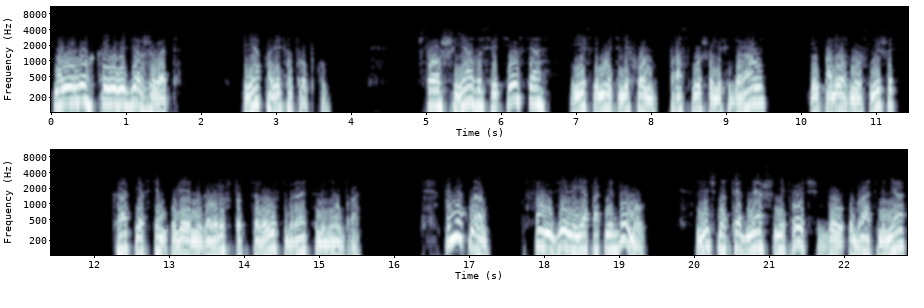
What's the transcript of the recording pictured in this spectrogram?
Мое легкое не выдерживает. Я повесил трубку. Что ж, я засветился, и если мой телефон прослушивали федералы, им полезно услышать, как я всем уверенно говорю, что ЦРУ собирается меня убрать. Понятно, в самом деле я так не думал. Лично Тед Нэш не прочь был убрать меня,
